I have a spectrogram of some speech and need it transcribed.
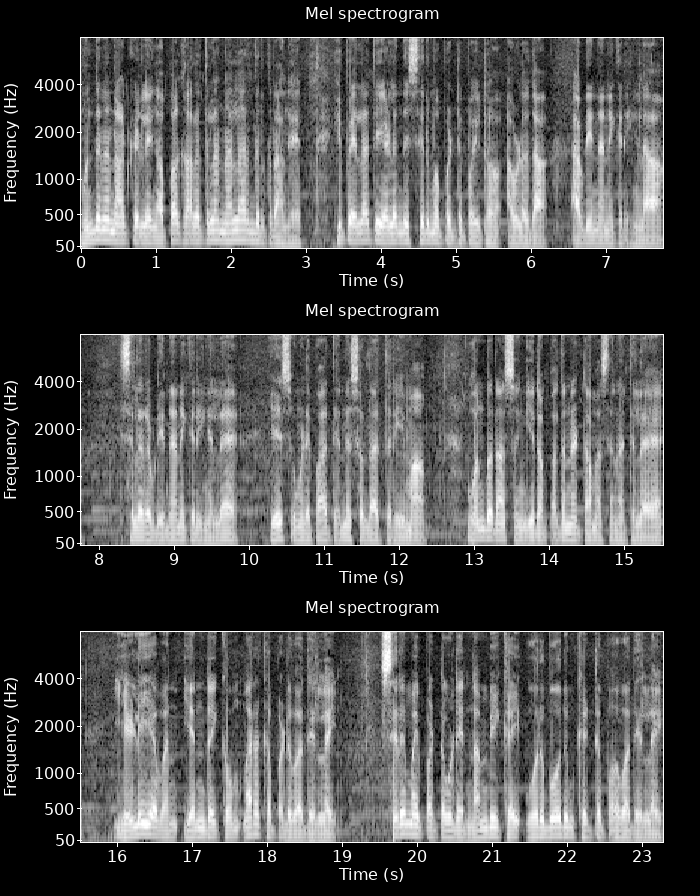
முந்தின நாட்களில் எங்கள் அப்பா காலத்தில் நல்லா இருந்திருக்குறாங்க. இப்போ எல்லாத்தையும் இழந்து சிரமப்பட்டு போயிட்டோம். அவ்வளோதான் அப்படின்னு நினைக்கிறீங்களா? சிலர் அப்படி நினைக்கிறீங்கள்ல இயேசு உங்களை பார்த்து என்ன சொல்கிறார் தெரியுமா? ஒன்பதாம் சங்கீதம் பதினெட்டாம் வசனத்தில் எளியவன் என்றைக்கும் மறக்கப்படுவதில்லை. சிறுமைப்பட்டவருடைய நம்பிக்கை ஒருபோதும் கெட்டு போவதில்லை.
